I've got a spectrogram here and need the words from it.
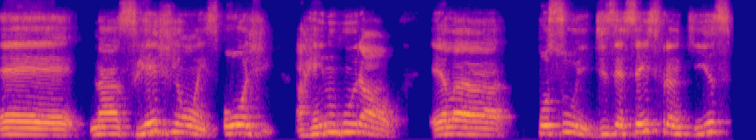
é, nas regiões. Hoje, a Reino Rural, ela possui 16 franquias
